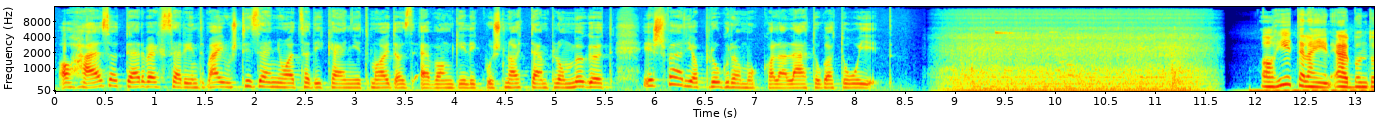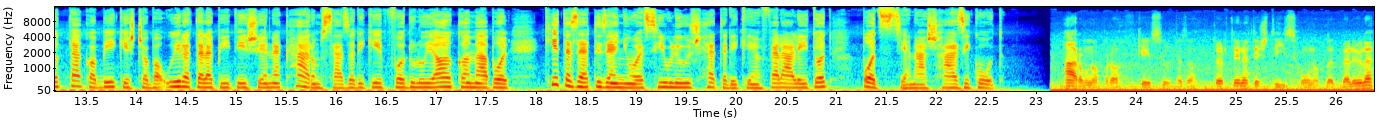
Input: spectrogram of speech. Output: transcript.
A ház a tervek szerint május 18-án nyit majd az evangélikus nagytemplom mögött, és várja programokkal a látogatóit. A hét elején elbontották a Békés Csaba újratelepítésének 300. évfordulója alkalmából 2018. július 7-én felállított Podzcianás házikót. Három napra készült ez a történet, és tíz hónap lett belőle.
